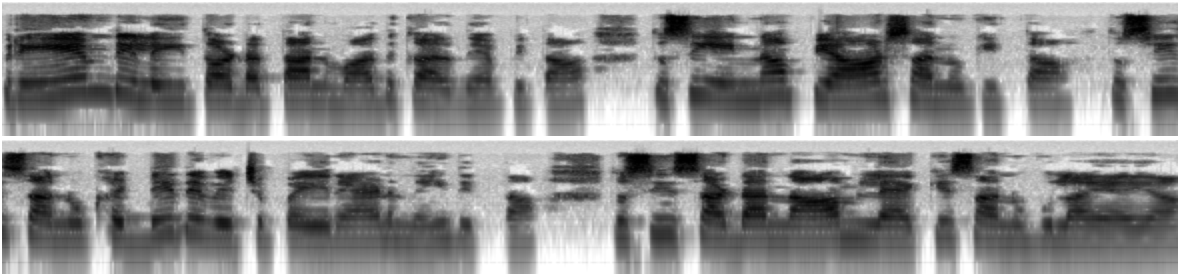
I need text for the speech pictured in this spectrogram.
ਪ੍ਰੇਮ ਦੇ ਲਈ ਤੁਹਾਡਾ ਧੰਨਵਾਦ ਕਰਦੇ ਹਾਂ ਪਿਤਾ। ਤੁਸੀਂ ਇੰਨਾ ਪਿਆਰ ਸਾਨੂੰ ਕੀਤਾ। ਤੁਸੀਂ ਸਾਨੂੰ ਖੱਡੇ ਦੇ ਵਿੱਚ ਪਏ ਰਹਿਣ ਨਹੀਂ ਦਿੱਤਾ। ਤੁਸੀਂ ਸਾਡਾ ਨਾਮ ਲੈ ਕੇ ਸਾਨੂੰ ਬੁਲਾਇਆ ਆ।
